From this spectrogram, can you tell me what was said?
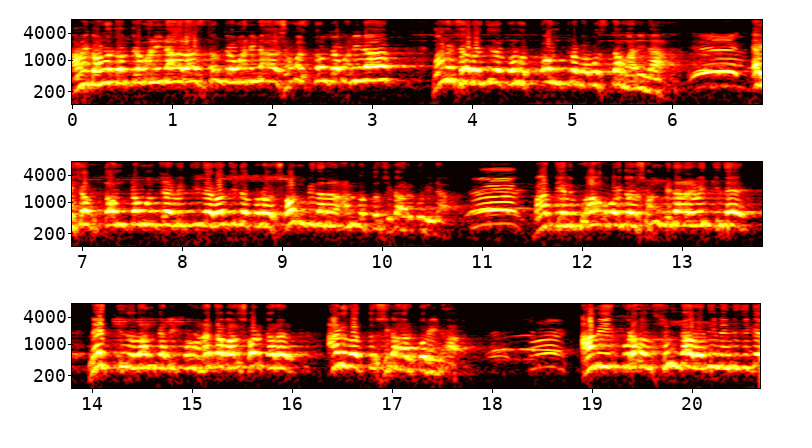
আমি গণতন্ত্র মানি না, রাজতন্ত্র মানি না, সমাজতন্ত্র মানি না, মানুষের রচিত কোনো তন্ত্র ব্যবস্থা মানি না। এইসব তন্ত্র মন্ত্রের ভিত্তিতে রচিত কোনো সংবিধানের আনুগত্য স্বীকার করি না। বাতিল অবৈধ সংবিধানের ভিত্তিতে নেতৃত্ব দানকারী কোন নেতা বা সরকারের আনুগত্য স্বীকার করি না। আমি কোরআন সুন্নার অধীনে নিজেকে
